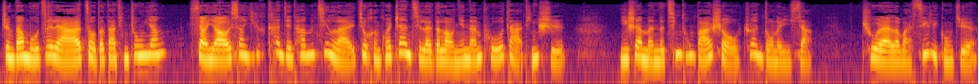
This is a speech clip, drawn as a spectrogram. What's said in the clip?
正当母子俩走到大厅中央，想要向一个看见他们进来就很快站起来的老年男仆打听时，一扇门的青铜把手转动了一下，出来了瓦西里公爵。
